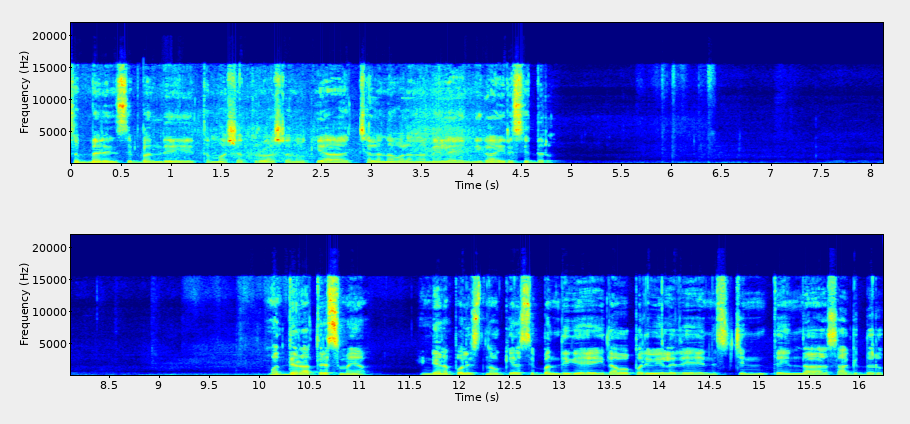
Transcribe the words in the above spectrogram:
ಸಬ್ಮೆರಿನ್ ಸಿಬ್ಬಂದಿ ತಮ್ಮ ಶತ್ರು ರಾಷ್ಟ್ರ ನೌಕೆಯ ಚಲನವಲನ ಮೇಲೆ ನಿಗಾ ಇರಿಸಿದ್ದರು. ಮಧ್ಯರಾತ್ರಿ ಸಮಯ. ಇಂಡಿಯಾನಾಪೊಲಿಸ್ ನೌಕೆಯ ಸಿಬ್ಬಂದಿಗೆ ಇದಾವ ಪರಿವೇ ಇಲ್ಲದೆ ನಿಶ್ಚಿಂತೆಯಿಂದ ಸಾಗಿದ್ದರು.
